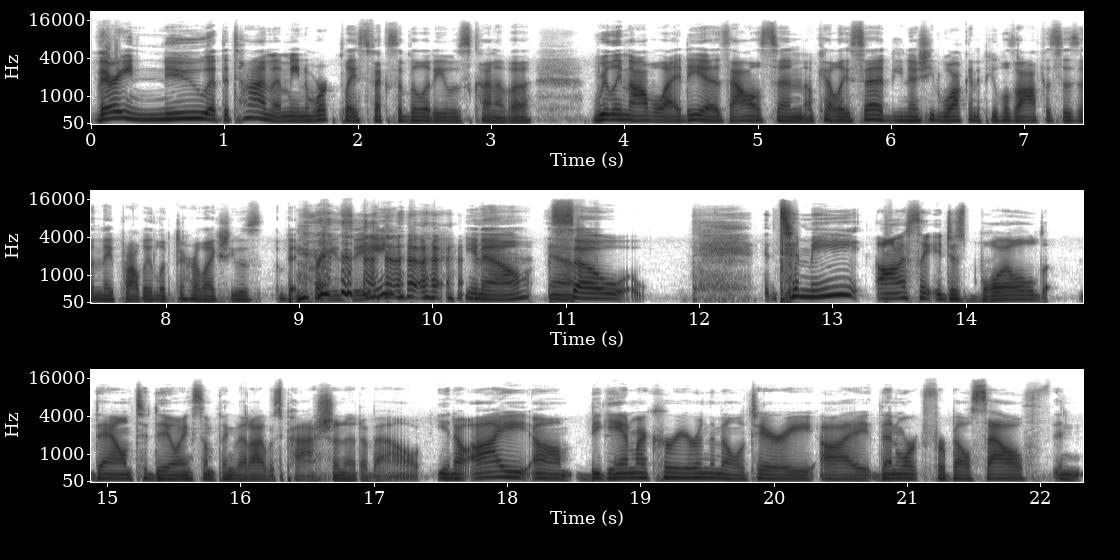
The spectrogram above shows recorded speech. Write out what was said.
very new at the time. I mean, workplace flexibility was kind of a really novel idea. As Allison O'Kelly said, you know, she'd walk into people's offices and they probably looked at her like she was a bit crazy, you know? Yeah. So to me, honestly, it just boiled down to doing something that I was passionate about. You know, I um, began my career in the military. I then worked for Bell South in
